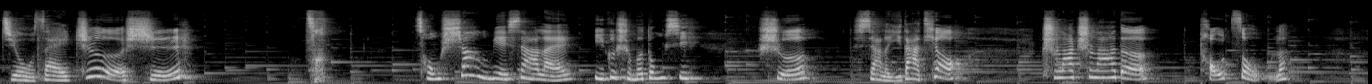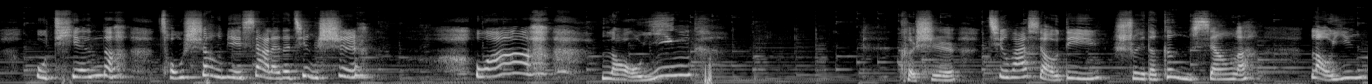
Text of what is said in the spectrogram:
就在这时，噌，从上面下来一个什么东西，蛇吓了一大跳。哧啦哧啦的逃走了。哦天哪！从上面下来的竟是哇，老鹰。可是青蛙小弟睡得更香了。老鹰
